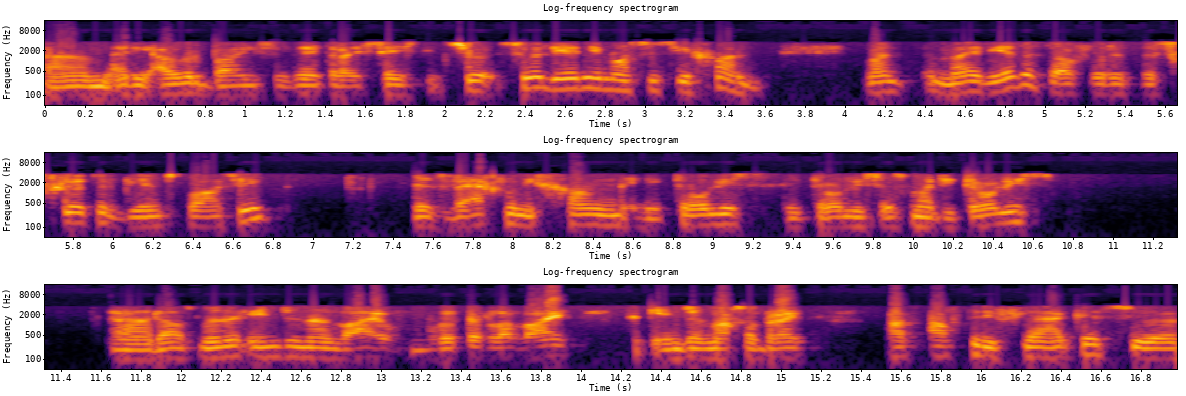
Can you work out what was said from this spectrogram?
Ehm um, uit die ouer Boeing se net ry 16. So so leer jy maar soos jy gaan. Want my rede is daarvoor dit is groter beenspasie. Dis weg van die gang en die trollies. Die trollies is maar die trollies. Uh daar's minder engine lawaai of motor lawaai. Ek engine mag gebruik af agter die vlekke so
